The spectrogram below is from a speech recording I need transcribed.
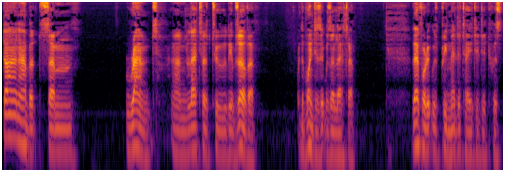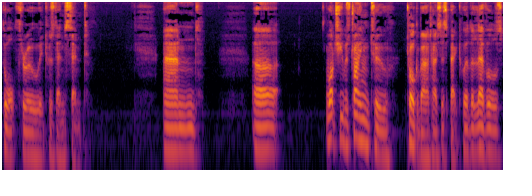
Diane Abbott's um, rant and letter to the Observer, the point is it was a letter. Therefore, it was premeditated, it was thought through, it was then sent. And uh, what she was trying to talk about, I suspect, were the levels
